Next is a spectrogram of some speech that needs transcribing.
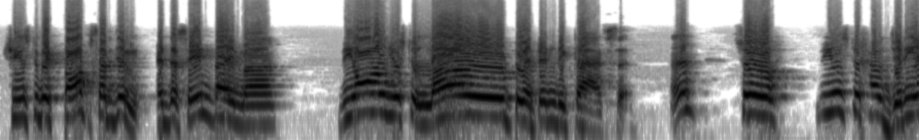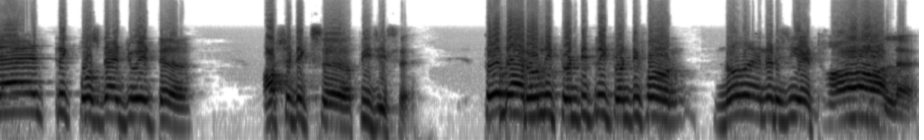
she used to be a top surgeon. At the same time, uh, we all used to love to attend the class. Huh? So, we used to have geriatric postgraduate uh, obstetrics uh, PGs. Though they are only 23, 24, no energy at all uh,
